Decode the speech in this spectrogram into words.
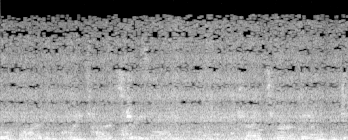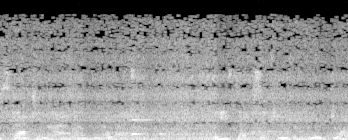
Boulevard and Quintard Street. Transfer available to Staten Island Railway. Please exit through the rear door.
